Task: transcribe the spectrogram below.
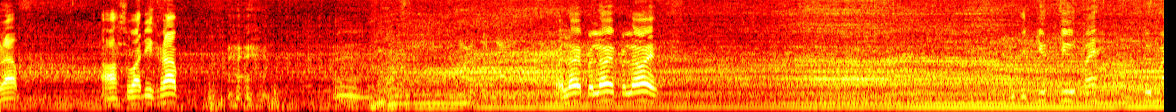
ครับ อ่าสวัสดีครับไปเลยไปเลยไปเลยมันจะจืดจืดไหมขึ้นไหม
